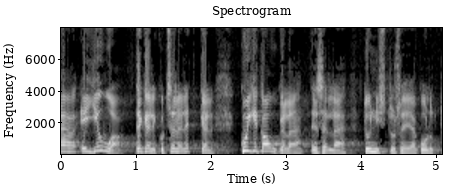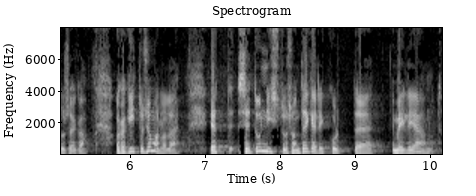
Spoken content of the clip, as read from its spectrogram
ta ei jõua tegelikult sellel hetkel kuigi kaugele selle tunnistuse ja kuulutusega. aga kiitus Jumalale, et see tunnistus on tegelikult eh, meile jäänud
